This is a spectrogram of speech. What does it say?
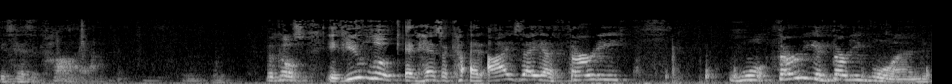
is Hezekiah. Because if you look at Hezekiah, at Isaiah 30, 30 and 31,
